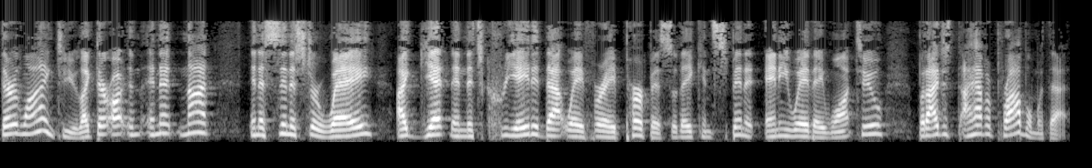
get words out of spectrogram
they're lying to you. Like there are and, and that not in a sinister way. I get, and it's created that way for a purpose, so they can spin it any way they want to. But I just, I have a problem with that.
